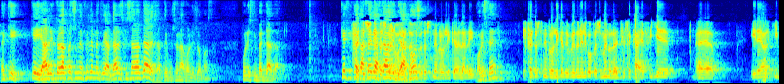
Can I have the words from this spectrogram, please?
Εκεί. Και οι άλλοι τώρα παίζουν φίλε με 30 και 40 αυτοί που συναγωνιζόμαστε. Που είναι στην πεντάδα. Και έχει Φέτος καταφέρει είναι αυτά ο πεσμένος, βέβαια, το Ολυμπιακός. επίπεδο στην Ευρωλίγκα. Δηλαδή, Ορίστε. Φέτος στην Ευρωλίγκα το επίπεδο είναι λίγο πεσμένο. Δηλαδή, η CSKA έφυγε. Ε, η Real και η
